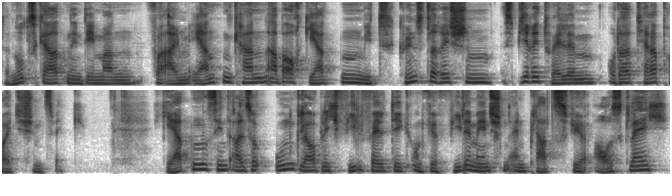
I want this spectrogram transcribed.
Der Nutzgarten, in dem man vor allem ernten kann, aber auch Gärten mit künstlerischem, spirituellem oder therapeutischem Zweck. Gärten sind also unglaublich vielfältig und für viele Menschen ein Platz für Ausgleich,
